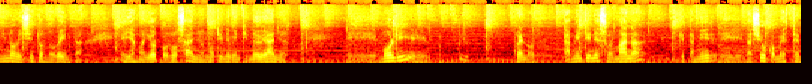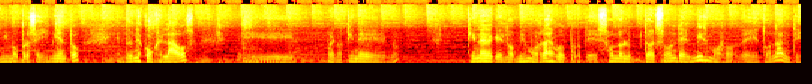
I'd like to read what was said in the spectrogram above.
1990. Ella es mayor por dos años, no tiene 29 años. Eh, Molly, eh, bueno, también tiene su hermana que también eh, nació con este mismo procedimiento, embriones congelados. bueno, tiene, tiene los mismos rasgos porque son, son del mismo donante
